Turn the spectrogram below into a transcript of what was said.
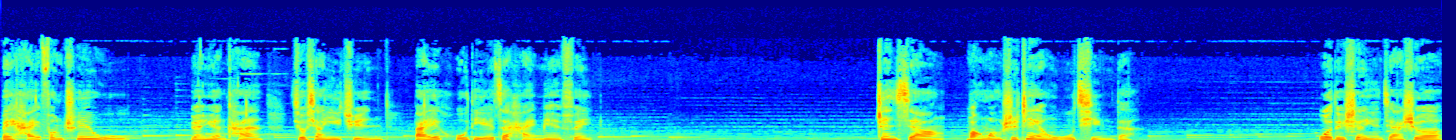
被海风吹舞，远远看就像一群白蝴蝶在海面飞。真相往往是这样无情的。我对摄影家说：“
